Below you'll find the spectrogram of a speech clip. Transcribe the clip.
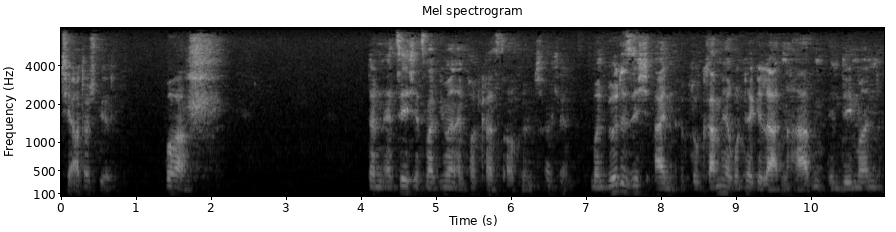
Theater spielt. Boah. Dann erzähle ich jetzt mal, wie man einen Podcast aufnimmt. Okay. Man würde sich ein Programm heruntergeladen haben, in dem man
